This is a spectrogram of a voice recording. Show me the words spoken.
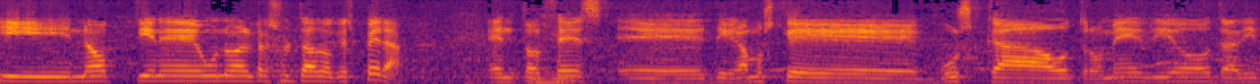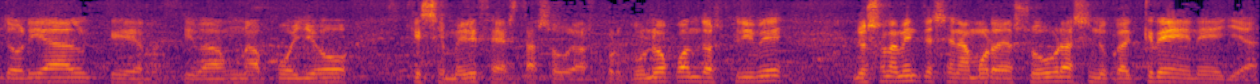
y no obtiene uno el resultado que espera. Entonces, eh, digamos que busca otro medio, otra editorial que reciba un apoyo que se merece a estas obras. Porque uno cuando escribe no solamente se enamora de su obra, sino que cree en ella.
